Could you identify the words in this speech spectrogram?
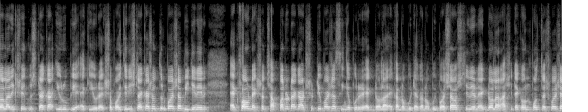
ডলার একশো একুশ টাকা ইউরোপীয় এক ইউরো একশো পঁয়ত্রিশ টাকা সত্তর পয়সা, ব্রিটেনের এক পাউন্ড একশো ছাপ্পান্ন টাকা আটষট্টি পয়সা, সিঙ্গাপুরের এক ডলার একানব্বই টাকা নব্বই পয়সা, অস্ট্রেলিয়ান এক ডলার আশি টাকা উনপঞ্চাশ পয়সা,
